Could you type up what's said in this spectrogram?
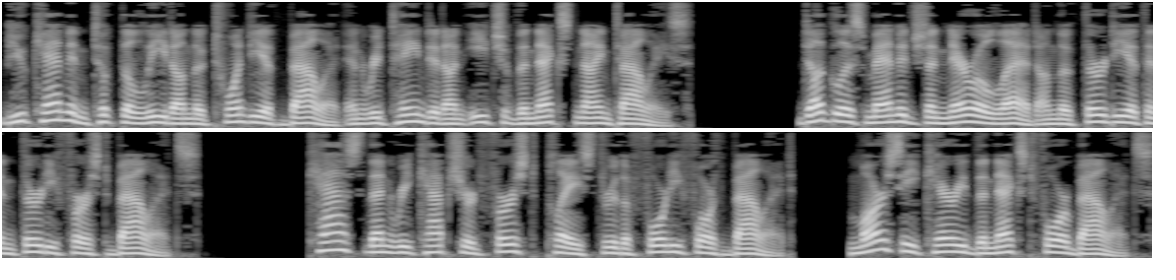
Buchanan took the lead on the 20th ballot and retained it on each of the next nine tallies. Douglas managed a narrow lead on the 30th and 31st ballots. Cass then recaptured first place through the 44th ballot. Marcy carried the next four ballots.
